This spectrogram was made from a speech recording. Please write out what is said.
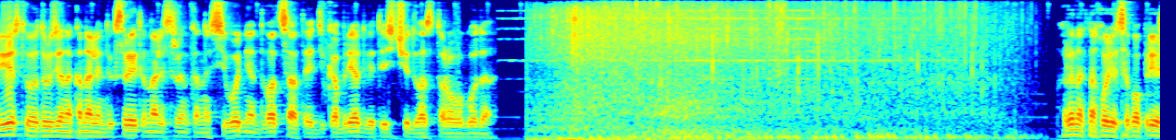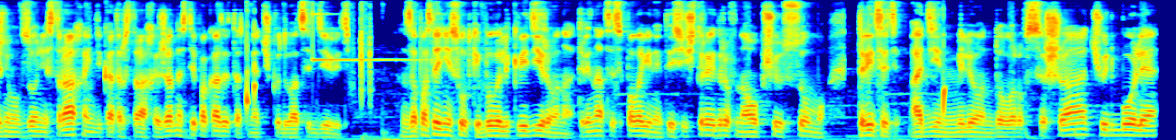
Приветствую, друзья, на канале Индекс Рейт. Анализ рынка на сегодня 20 декабря 2022 года. Рынок находится по-прежнему в зоне страха. Индикатор страха и жадности показывает отметочку 29. За последние сутки было ликвидировано 13,5 тысяч трейдеров на общую сумму 31 миллион долларов США, чуть более,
